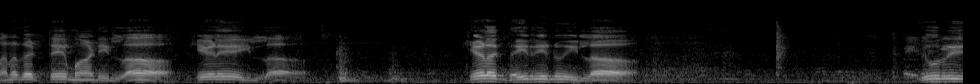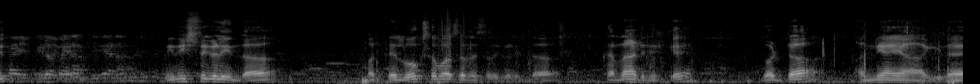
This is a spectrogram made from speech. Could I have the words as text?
ಮನದಟ್ಟೆ ಮಾಡಿಲ್ಲ ಕೇಳೇ ಇಲ್ಲ ಕೇಳಕ್ ಧೈರ್ಯನೂ ಇಲ್ಲ. ಇವ್ರಿ ಮಿನಿಸ್ಟ್ರಿಗಳಿಂದ ಮತ್ತೆ ಲೋಕಸಭಾ ಸದಸ್ಯರುಗಳಿಂದ ಕರ್ನಾಟಕಕ್ಕೆ ದೊಡ್ಡ ಅನ್ಯಾಯ ಆಗಿದೆ.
